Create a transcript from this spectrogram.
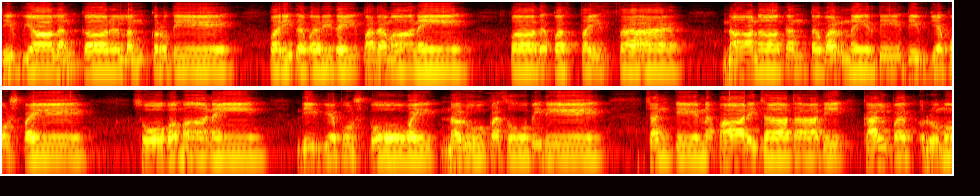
दिव्यालङ्कारलङ्कृते परितपरितै पदमानै पादपस्तैः सह नानाकन्तवर्णैर्दे दिव्यपुष्पै शोभमानै दिव्यपुष्पो वै न रूपशोभिते सङ्कीर्णपारिजातादि कल्पद्रुमो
